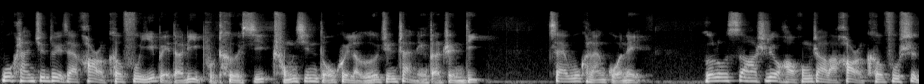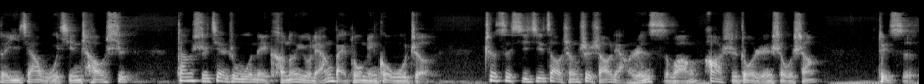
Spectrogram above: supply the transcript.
乌克兰军队在哈尔科夫以北的利普特西重新夺回了俄军占领的阵地。在乌克兰国内，俄罗斯二十六号轰炸了哈尔科夫市的一家五金超市，当时建筑物内可能有两百多名购物者。这次袭击造成至少两人死亡，二十多人受伤。对此，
